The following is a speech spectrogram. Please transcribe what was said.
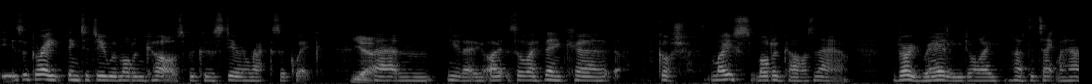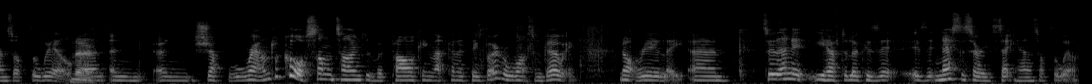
it's a great thing to do with modern cars because steering racks are quick. Yeah, Um, you know, I, so I think, uh, gosh, most modern cars now, very rarely do I have to take my hands off the wheel No. and, and, and shuffle around. Of course, sometimes when we're parking, that kind of thing, but overall, once I'm going, not really. Um, so then it, you have to look, is it is it necessary to take your hands off the wheel?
